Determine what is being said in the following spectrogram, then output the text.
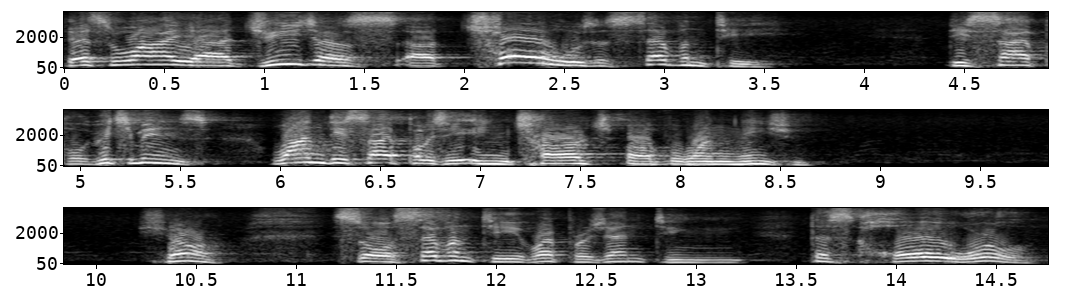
That's why uh, Jesus uh, chose 70 disciples, which means one disciple is in charge of one nation. Sure. So 70 representing this whole world.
